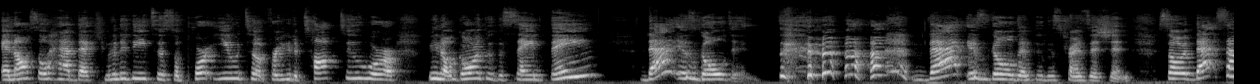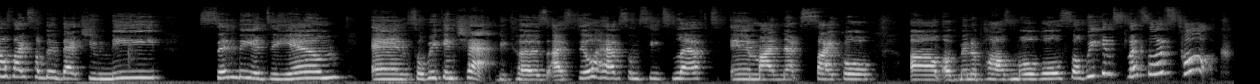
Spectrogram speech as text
and also have that community to support you to for you to talk to who are you know going through the same thing. That is golden. That is golden through this transition. So if that sounds like something that you need send me a dm and so we can chat because i still have some seats left in my next cycle um, of menopause moguls so we can let's let's talk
